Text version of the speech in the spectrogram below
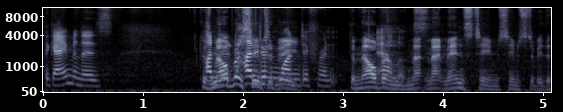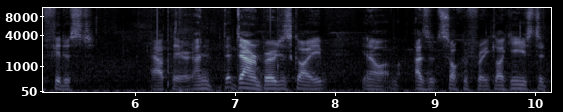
the game, and there's because Melbourne seems to be different the Melbourne ma- men's team seems to be the fittest out there, and Darren Burgess guy, you know, as a soccer freak, like he used to coach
